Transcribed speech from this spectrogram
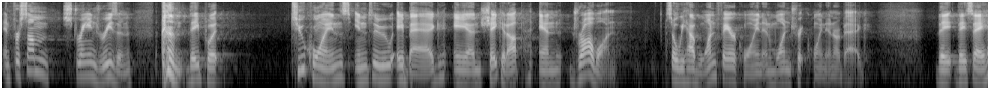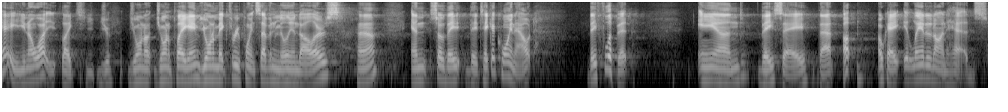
and for some strange reason, they put two coins into a bag and shake it up and draw one. So we have one fair coin and one trick coin in our bag. They, they say, hey, you know what? Like, do you, want to do you want to play a game? Do you want to make 3.7 million dollars? Huh? And so they, they take a coin out, they flip it, and they say that, oh, okay, it landed on heads.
